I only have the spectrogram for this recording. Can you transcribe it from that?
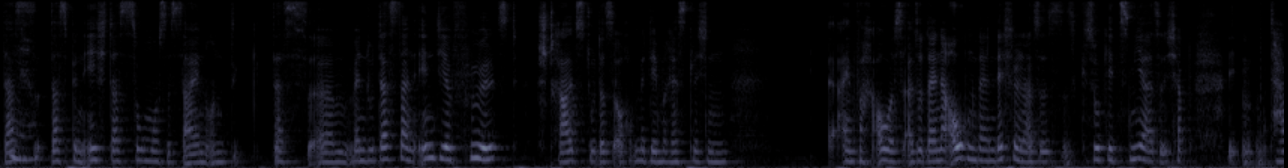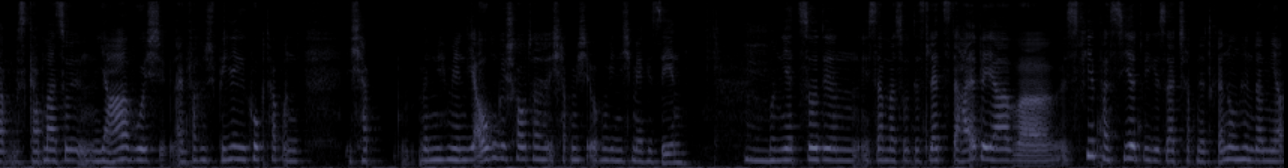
das, ja. das bin ich, das so muss es sein. Und das, ähm, wenn du das dann in dir fühlst, strahlst du das auch mit dem restlichen einfach aus. Also deine Augen, dein Lächeln, also es, so geht es mir. Also ich habe, es gab mal so ein Jahr, wo ich einfach in Spiegel geguckt habe und ich habe, wenn ich mir in die Augen geschaut habe, ich habe mich irgendwie nicht mehr gesehen. Hm. Und jetzt so den, ich sag mal so, das letzte halbe Jahr war, ist viel passiert. Wie gesagt, ich habe eine Trennung hinter mir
